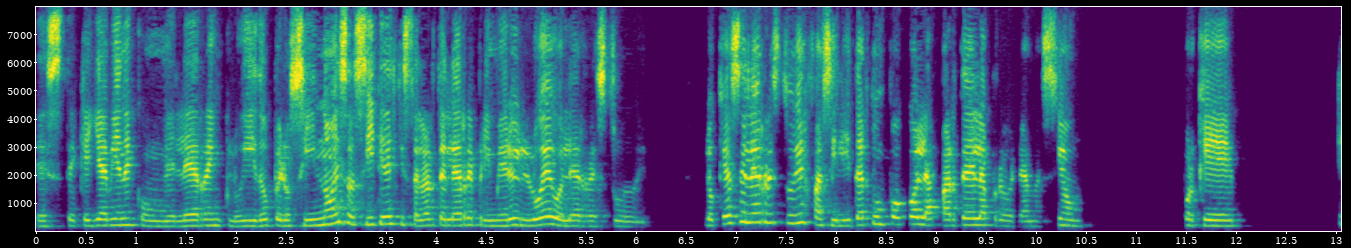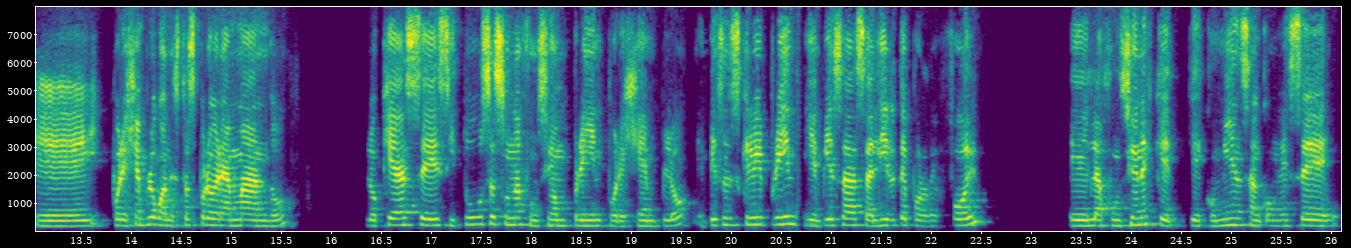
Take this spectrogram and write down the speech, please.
este, que ya viene con el R incluido, pero si no es así, tienes que instalarte el R primero y luego el R Studio. Lo que hace el R Studio es facilitarte un poco la parte de la programación, porque, eh, por ejemplo, cuando estás programando, lo que hace es, si tú usas una función print, por ejemplo, empiezas a escribir print y empieza a salirte por default eh, las funciones que, que, comienzan con, ese,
